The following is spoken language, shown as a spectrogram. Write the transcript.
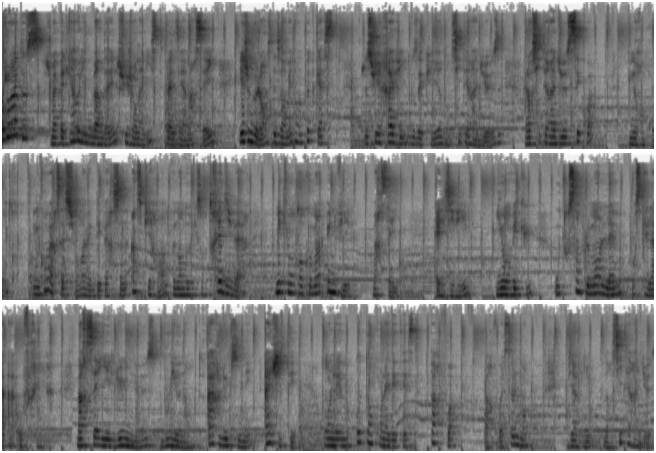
Bonjour à tous, je m'appelle Caroline Bindel, je suis journaliste basée à Marseille et je me lance désormais dans le podcast. Je suis ravie de vous accueillir dans Cité Radieuse. Alors Cité Radieuse, c'est quoi? Une rencontre, une conversation avec des personnes inspirantes venant d'horizons très divers, mais qui ont en commun une ville, Marseille. Elles y vivent, y ont vécu, ou tout simplement l'aiment pour ce qu'elle a à offrir. Marseille est lumineuse, bouillonnante, arlequinée, agitée. On l'aime autant qu'on la déteste, parfois, parfois seulement. Bienvenue dans Cité Radieuse.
